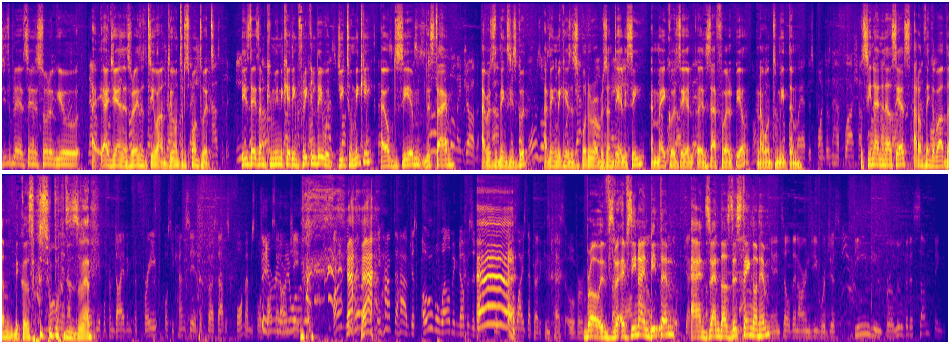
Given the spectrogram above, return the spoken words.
GT player solo you IGN is raised to T1. Do you want to respond to it? These days I'm communicating frequently with G2 Mikyx. I hope to see him this time. I personally think he's good. I think Mikyx is a supporter who represent the LEC and Meiko is the L- staff for LPL and I want to meet them. C9 and LCS, I don't think about them because support is Zven. People from diving for free. Of course, you can see it just first out. There's four members towards They bot side. really RNG. was. RNG realized that they have to have just overwhelming numbers of advantages. Ah! Otherwise, they're Try to contest over. Bro, if, Zven- if C9 beat them and Zven does this thing on him, And until then, RNG were just fiending for a little bit of something.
